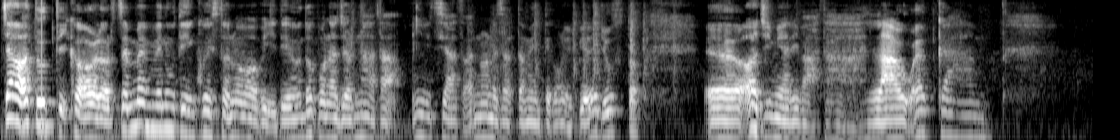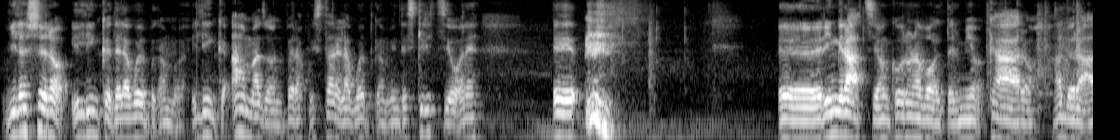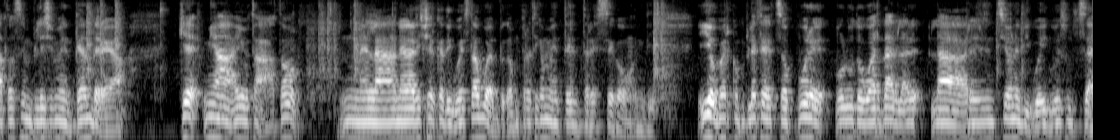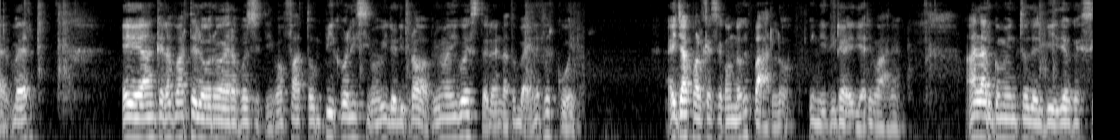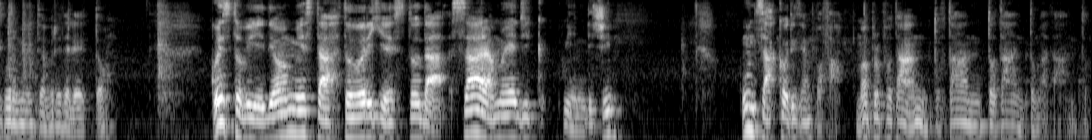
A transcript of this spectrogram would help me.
Ciao a tutti Colors e benvenuti in questo nuovo video. Dopo una giornata iniziata non esattamente con il piede giusto eh, Oggi mi è arrivata la webcam. Vi lascerò il link della webcam, il link Amazon per acquistare la webcam in descrizione. E eh, ringrazio ancora una volta il mio caro, adorato, semplicemente Andrea che mi ha aiutato nella, nella ricerca di questa webcam praticamente in 3 secondi. Io per completezza ho pure voluto guardare la, la recensione di quei due sul server e anche da parte loro era positivo. Ho fatto un piccolissimo video di prova prima di questo ed è andato bene, per cui è già qualche secondo che parlo, quindi direi di arrivare all'argomento del video che sicuramente avrete letto. Questo video mi è stato richiesto da Sara Magic 15 un sacco di tempo fa, ma proprio tanto, tanto, tanto, ma tanto.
